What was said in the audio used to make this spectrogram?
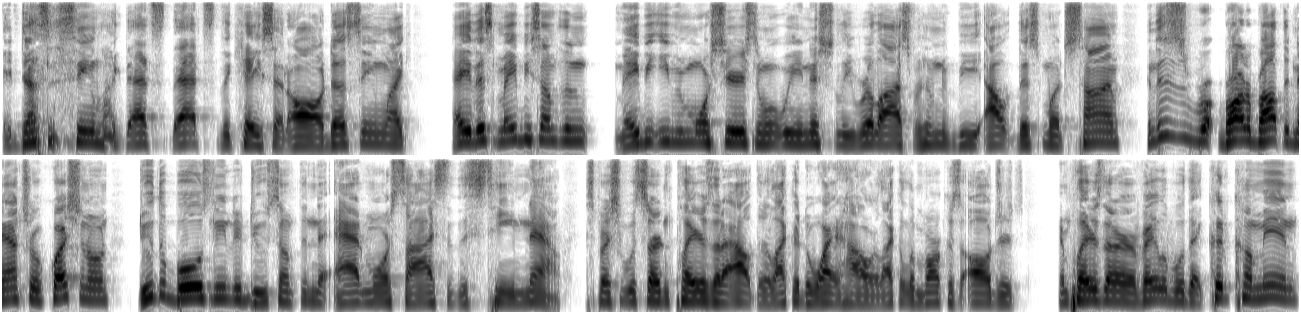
it doesn't seem like that's that's the case at all. It does seem like hey, this may be something maybe even more serious than what we initially realized for him to be out this much time. And this is brought about the natural question on do the Bulls need to do something to add more size to this team now, especially with certain players that are out there, like a Dwight Howard, like a LaMarcus Aldridge, and players that are available that could come in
